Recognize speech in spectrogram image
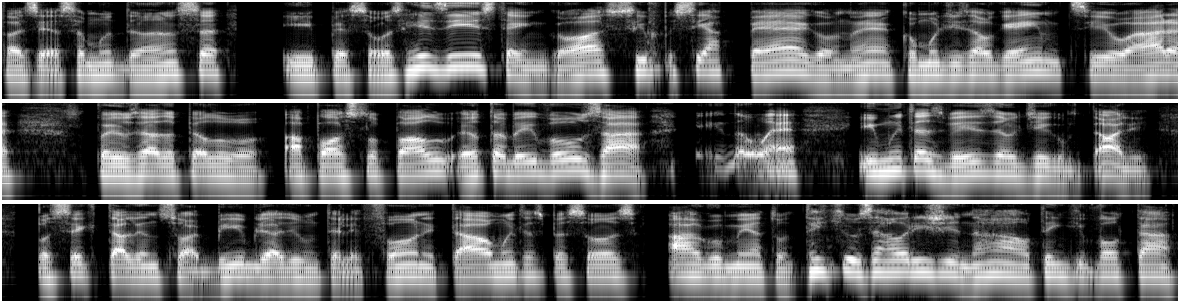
fazer essa mudança e pessoas resistem, gostam, se, se apegam, né? Como diz alguém, se o ara foi usado pelo apóstolo Paulo, eu também vou usar. E não é. E muitas vezes eu digo, olha, você que está lendo sua Bíblia de um telefone e tal, muitas pessoas argumentam, tem que usar a original, tem que voltar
